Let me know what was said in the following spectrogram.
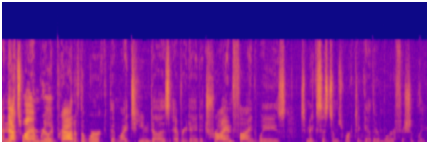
And that's why I'm really proud of the work that my team does every day to try and find ways to make systems work together more efficiently.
